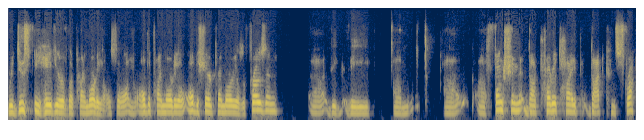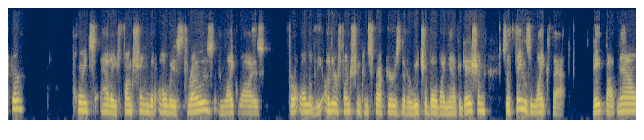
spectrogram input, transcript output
reduced behavior of the primordials. So all, you know, all the primordial, all the shared primordials are frozen. Uh, the the um, uh, uh, function dot prototype dot constructor points at a function that always throws, and likewise for all of the other function constructors that are reachable by navigation. So things like that. Date.now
